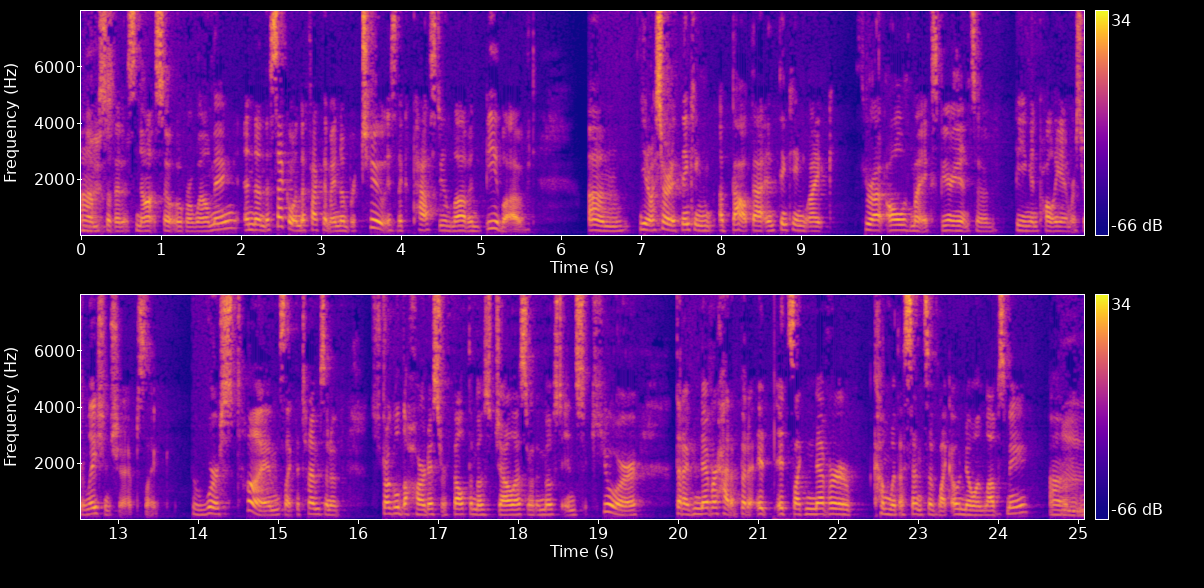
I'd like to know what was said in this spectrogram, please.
um, so that it's not so overwhelming. And then the second one, the fact that my number two is the capacity to love and be loved um, you know, I started thinking about that and thinking like throughout all of my experience of being in polyamorous relationships, like the worst times, like the times when I've struggled the hardest or felt the most jealous or the most insecure, that I've never had it, but it, it's like never come with a sense of like, oh, no one loves me. Um,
